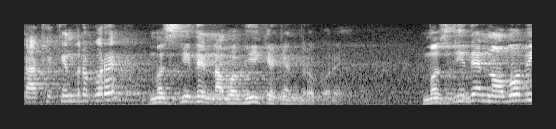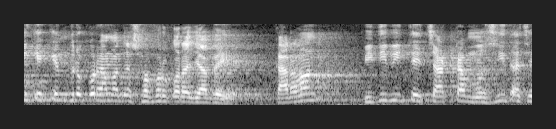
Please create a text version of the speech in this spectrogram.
কাকে কেন্দ্র করে? মসজিদে নবভীকে কেন্দ্র করে। মসজিদে নববীকে কেন্দ্র করে আমাদের সফর করা যাবে। কারণ পৃথিবীতে চারটা মসজিদ আছে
